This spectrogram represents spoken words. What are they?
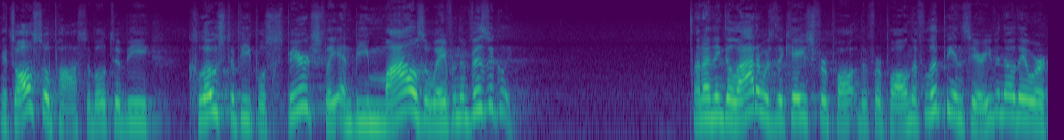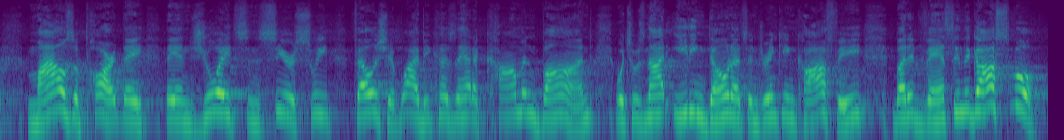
It's also possible to be close to people spiritually and be miles away from them physically. And I think the latter was the case for Paul, for Paul and the Philippians here. Even though they were miles apart, they, they enjoyed sincere, sweet fellowship. Why? Because they had a common bond, which was not eating donuts and drinking coffee, but advancing the gospel.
